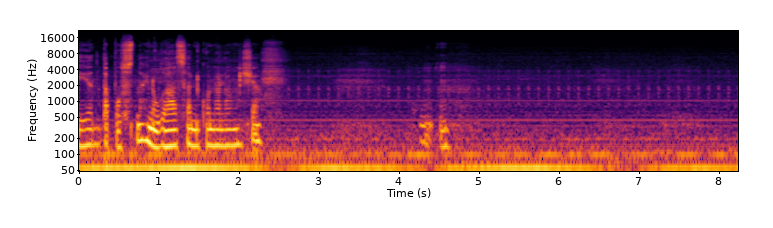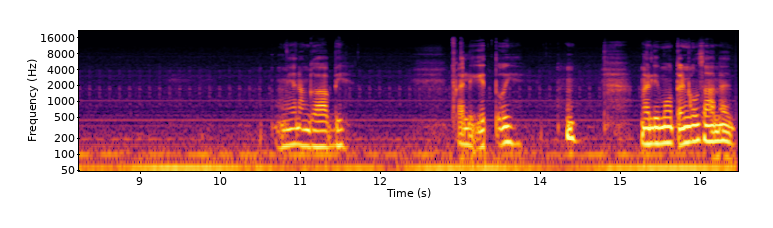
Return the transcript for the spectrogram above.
At yan, tapos na. Hinugasan ko na lang siya. Mm-mm. Ayan ang gabi. Kaliit, uy. Nalimutan ko sana.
